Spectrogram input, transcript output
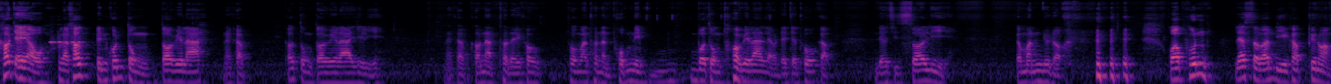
เข้าใจเอาแล้วเขาเป็นคนตรงต่อเวลานะครับ เขาตรงต่อเวลาอยู่ดี นะครับ เขานัดเท่าใดเขาโทรมาเท่านั้นผมนี่บ่ตรงต่อเวลาแล้วเดี๋ยวจะโทรกับ เดี๋ยวสิซอรี่กับมันอยู่ดอก ขอบคุณและสวัสดีครับพี่น้อง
